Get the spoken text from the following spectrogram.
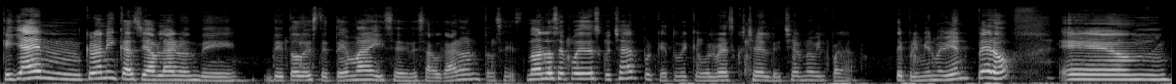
que ya en Crónicas ya hablaron de, de todo este tema y se desahogaron. Entonces, no los he podido escuchar porque tuve que volver a escuchar el de Chernobyl para deprimirme bien. Pero em,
